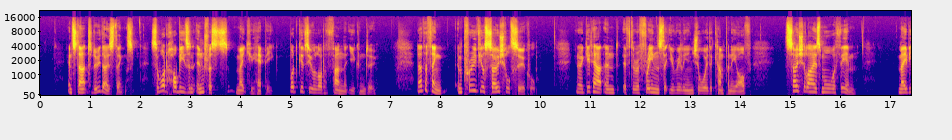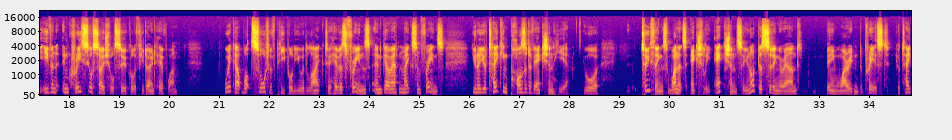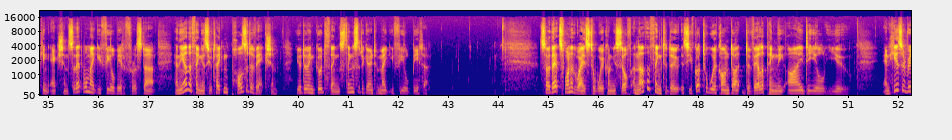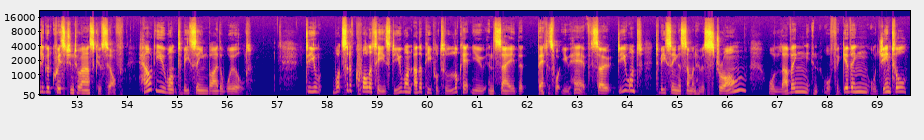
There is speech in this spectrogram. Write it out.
and start to do those things. So, what hobbies and interests make you happy? What gives you a lot of fun that you can do? Another thing, improve your social circle. You know, get out and if there are friends that you really enjoy the company of, socialize more with them. Maybe even increase your social circle if you don't have one. Work out what sort of people you would like to have as friends and go out and make some friends. You know, you're taking positive action here. You're two things. One, it's actually action, so you're not just sitting around being worried and depressed. You're taking action, so that will make you feel better for a start. And the other thing is you're taking positive action. You're doing good things, things that are going to make you feel better. So that's one of the ways to work on yourself. Another thing to do is you've got to work on de- developing the ideal you. And here's a really good question to ask yourself How do you want to be seen by the world? Do you, what sort of qualities do you want other people to look at you and say that that is what you have? So, do you want to be seen as someone who is strong, or loving, and, or forgiving, or gentle,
